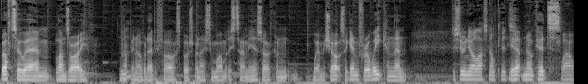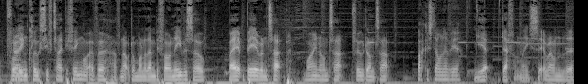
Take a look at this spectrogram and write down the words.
We're off to um, Lanzarote. Not Mhm. been over there before. Supposed to be nice and warm at this time of year, so I can wear my shorts again for a week, and then Just doing your last, no kids. Yep, no kids. Wow, Fully great. inclusive type of thing, whatever. I've not done one of them before neither, so beer, beer on tap, wine on tap, food on tap. Back a stone year. Yep, definitely. Sit around the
